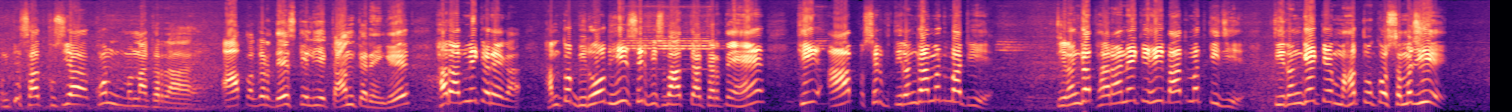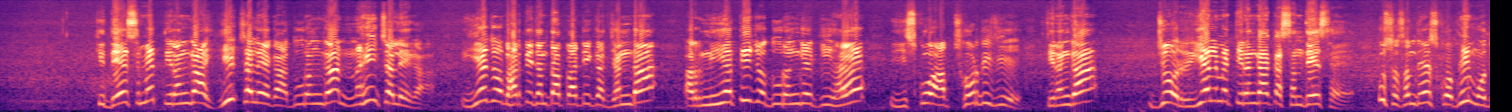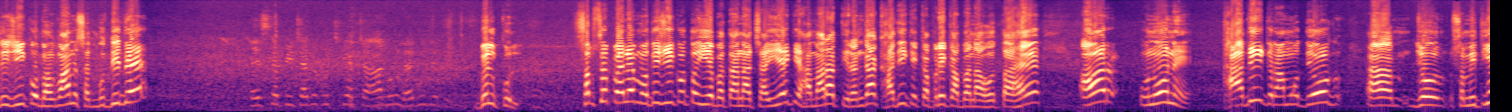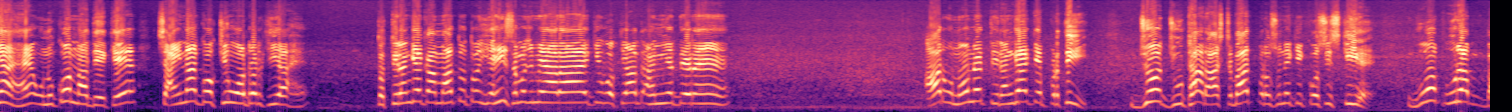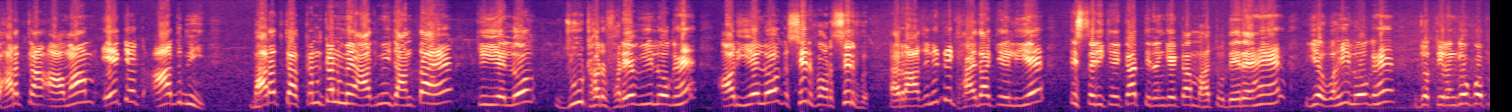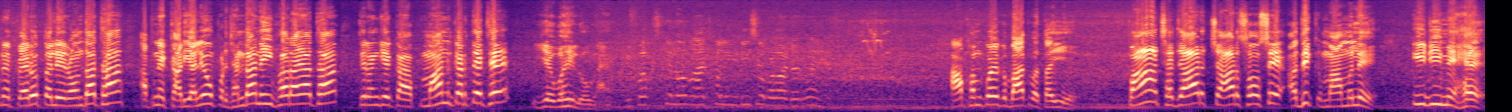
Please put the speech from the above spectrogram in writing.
उनके साथ खुशियाँ कौन मना कर रहा है? आप अगर देश के लिए काम करेंगे, हर आदमी करेगा। हम तो विरोध ही सिर्फ़ इस बात का करते हैं कि आप सिर्फ़ तिरंगा मत बांटिए। तिरंगा फहराने की ही बात मत कीजिए। तिरंगे के महत्व को समझिए कि देश में तिरंगा ही चलेगा, दुरंगा नहीं चलेगा। ये जो भारतीय जनता पार्टी का झंडा और नियति जो दुरंगे की है, इसको आप छोड़ दीजिए। तिरंगा जो रियल में तिरंगा का संदेश है उस संदेश को भी मोदी जी को भगवान सदबुद्धि दे। इसके पीछे भी कुछ क्या? है बीजेपी बिल्कुल। सबसे पहले मोदी जी को तो ये बताना चाहिए कि हमारा तिरंगा खादी के कपड़े का बना होता है और उन्होंने खादी ग्रामोद्योग जो समितियाँ हैं उनको ना दे के चाइना को क्यों ऑर्डर किया है? तो तिरंगे का महत्व तो यही समझ में आ रहा है कि वो क्या अहमियत दे रहे हैं। और उन्होंने तिरंगा के प्रति जो झूठा राष्ट्रवाद परोसने की कोशिश की है वो पूरा भारत का आवाम एक एक आदमी भारत का कन कन में आदमी जानता है कि ये लोग झूठ और फरेबी लोग हैं और ये लोग सिर्फ़ और सिर्फ़ राजनीतिक फ़ायदा के लिए इस तरीके का तिरंगे का महत्व दे रहे हैं। ये वही लोग हैं जो तिरंगे को अपने पैरों तले रौंदा था अपने कार्यालयों पर झंडा नहीं फहराया था तिरंगे का अपमान करते थे ये वही लोग हैं। विपक्ष के लोग आजकल ईडी से बड़ा डर रहे हैं। आप हमको एक बात बताइए पाँच हज़ार चार सौ से अधिक मामले ईडी में है।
